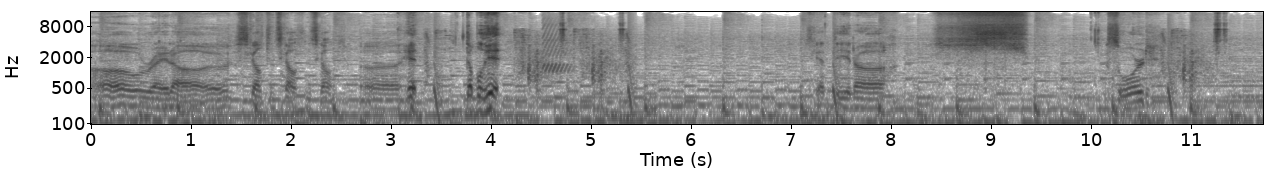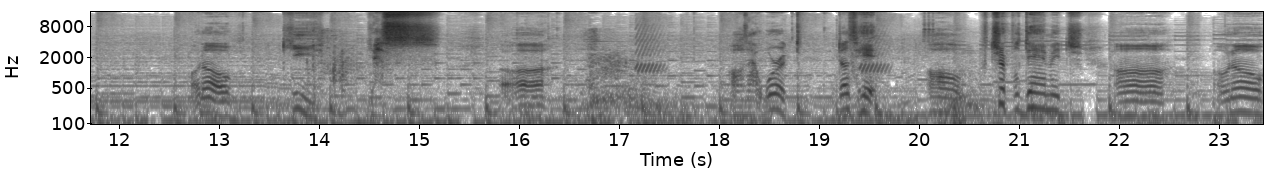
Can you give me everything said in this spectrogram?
Alright, uh, skeleton, skeleton, skeleton. Uh, hit, double hit. Let's get the, uh, sword. Oh no, key. Yes. Uh. Oh, that worked. It does hit. Oh, triple damage. Uh. Oh no.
